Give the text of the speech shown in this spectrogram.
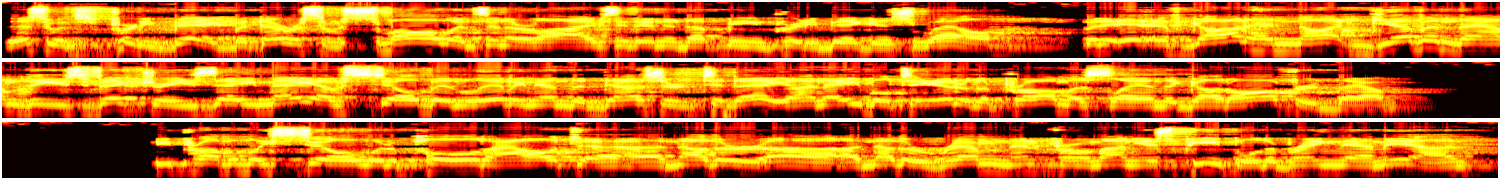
This was pretty big, but there were some small ones in their lives that ended up being pretty big as well. But if God had not given them these victories, they may have still been living in the desert today, unable to enter the promised land that God offered them he probably still would have pulled out uh, another, uh, another remnant from among his people to bring them in.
